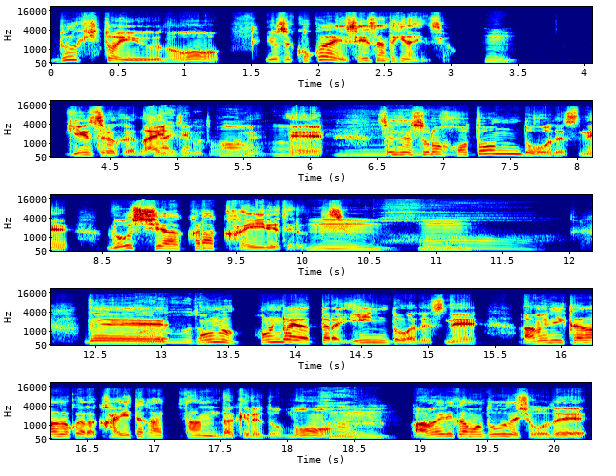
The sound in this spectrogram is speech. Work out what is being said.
武器というのを要するに国内に生産できないんですよ。うん技術力がないということも含め、ええ、それでそのほとんどをですねロシアから買い入れてるんですよ。うん。で本来だったらインドはですねアメリカなどから買いたかったんだけれども、うん、アメリカもどうでしょうで、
